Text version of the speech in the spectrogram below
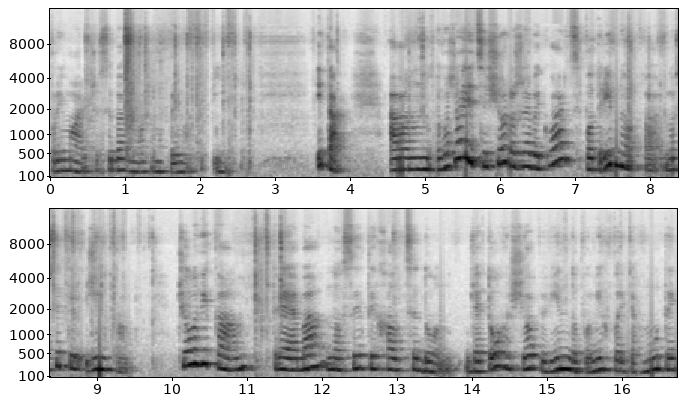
Приймаючи себе, ми можемо приймати інших. І так, ем, вважається, що рожевий кварц потрібно е, носити жінкам. Чоловікам треба носити халцедон для того, щоб він допоміг притягнути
